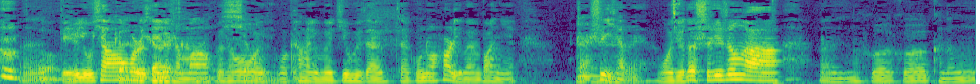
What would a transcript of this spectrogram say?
嗯，给个邮箱或者给个什么，回头我我看看有没有机会在在公众号里面帮你展示一下呗。我觉得实习生啊，嗯，和和可能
